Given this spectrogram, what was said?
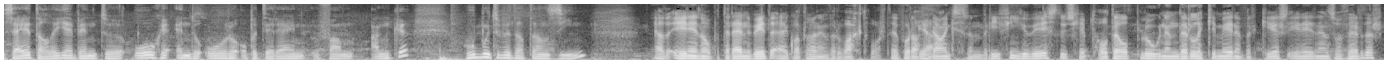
zei het al, hè, jij bent de ogen en de oren op het terrein van Anke. Hoe moeten we dat dan zien? Ja, de eenheden op het terrein weten eigenlijk wat er van hen verwacht wordt. Hè. Voorafgaand is er een briefing geweest, dus je hebt hotelploegen en dergelijke meer en verkeerseenheden en zo verder.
